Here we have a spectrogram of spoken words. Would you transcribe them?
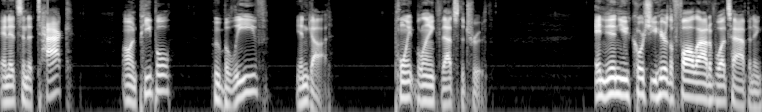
and it's an attack on people who believe in God. Point blank, that's the truth. And then you of course you hear the fallout of what's happening.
